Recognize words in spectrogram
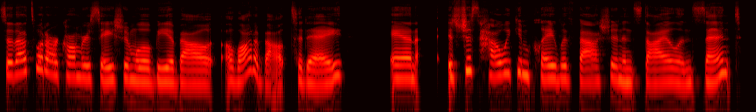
So that's what our conversation will be about a lot about today. And it's just how we can play with fashion and style and scent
